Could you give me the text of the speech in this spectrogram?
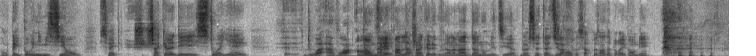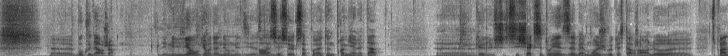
on paye pour une émission. Ça fait que ch- chacun des citoyens euh, doit avoir en Donc, il main... faudrait prendre l'argent que le gouvernement donne aux médias. Ben, C'est-à-dire Ça, on- ça représente à peu près combien? euh, beaucoup d'argent. C'est des millions qui ont donné aux médias cette Ah, c'est sûr que ça pourrait être une première étape. Euh, Puis que si chaque citoyen disait, ben moi, je veux que cet argent-là, tu prends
